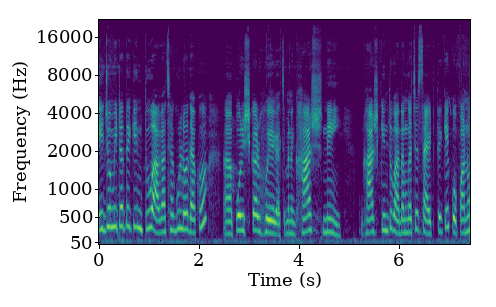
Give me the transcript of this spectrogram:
এই জমিটাতে কিন্তু আগাছাগুলো দেখো পরিষ্কার হয়ে গেছে মানে ঘাস নেই। ঘাস কিন্তু বাদাম গাছের সাইড থেকে কোপানো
